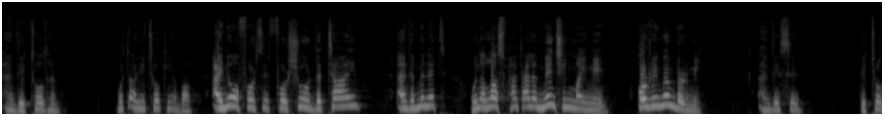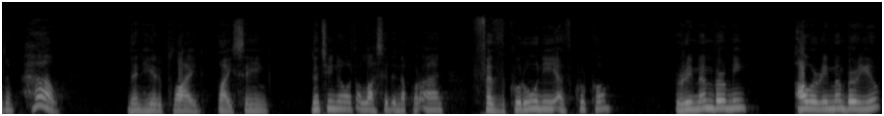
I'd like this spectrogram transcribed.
and they told him, What are you talking about? I know for, for sure the time and the minute when Allah subhanahu wa ta'ala mentioned my name or remember me. And they said, They told him, How? Then he replied by saying, Don't you know what Allah said in the Quran? فَاذْكُرُونِي أَذْكُرْكُمْ Remember me, I will remember you.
